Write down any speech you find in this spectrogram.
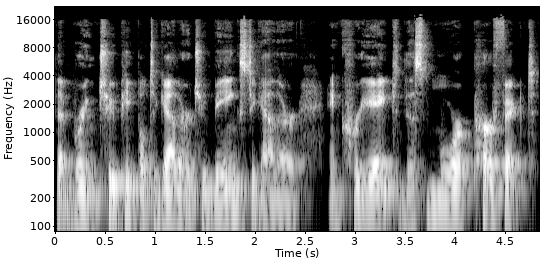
that bring two people together, two beings together, and create this more perfect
